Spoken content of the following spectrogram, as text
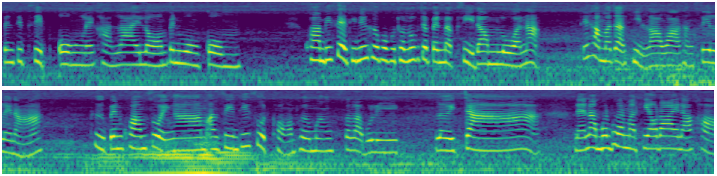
เป็นสิบสิบองค์เลยค่ะ ลายล้อมเป็นวงกลม ความพิเศษที่นี่คือพระพุทธรูปจะเป็นแบบสีดำล้วนอะที่ทำมาจากหินลาวาทั้งสิ้นเลยนะ ถือเป็นความสวยงามอันซีนที่สุดของอำเภอเมืองสระบุรีเลยจ้า แนะนำเพื่อนๆมาเที่ยวได้นะคะ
